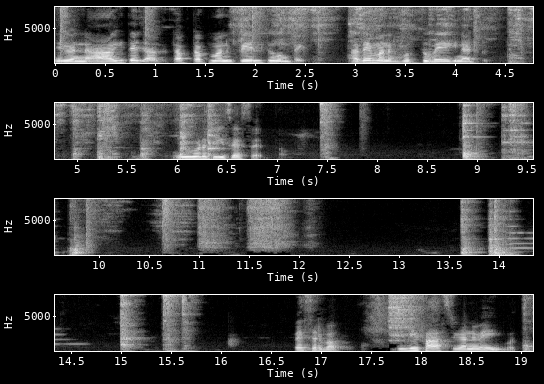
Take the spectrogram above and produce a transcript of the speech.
ఇదిగోండి ఆగితే చాలు. టప్ టప్ మనం పేలుతూ ఉంటాయి. అదే మనకు గుర్తు వేగినట్టు. ఇవి కూడా తీసేసారు పెసరపప్పు. ఇవి ఫాస్ట్ గానే వేగిపోతాయి.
